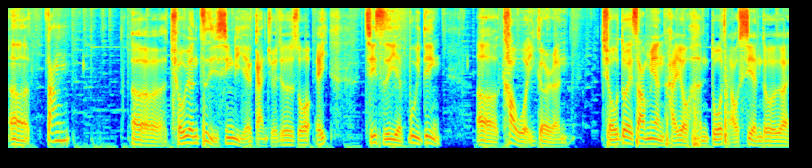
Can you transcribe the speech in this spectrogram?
呃，当。呃，球员自己心里也感觉就是说，哎，其实也不一定，呃，靠我一个人，球队上面还有很多条线，对不对？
